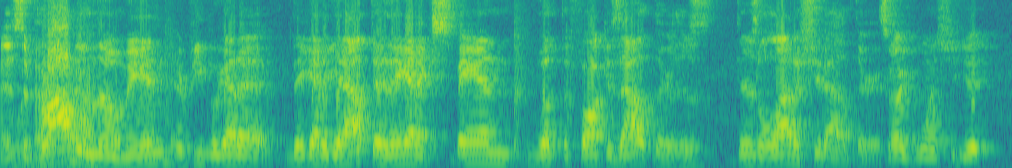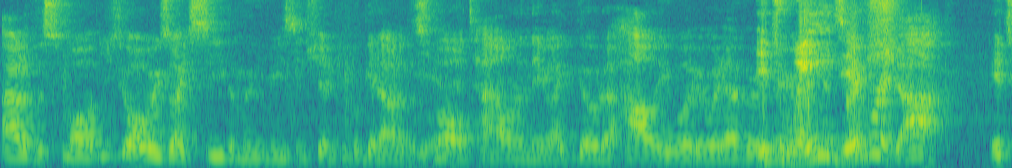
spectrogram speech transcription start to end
It's the Without problem, that. though, man. Or people gotta they gotta get out there. They gotta expand what the fuck is out there. There's there's a lot of shit out there. It's like once you get out of the small, you always like see the movies and shit. People get out of the Yeah. small town and they like go to Hollywood or whatever. It's way like, it's like different. shock. It's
